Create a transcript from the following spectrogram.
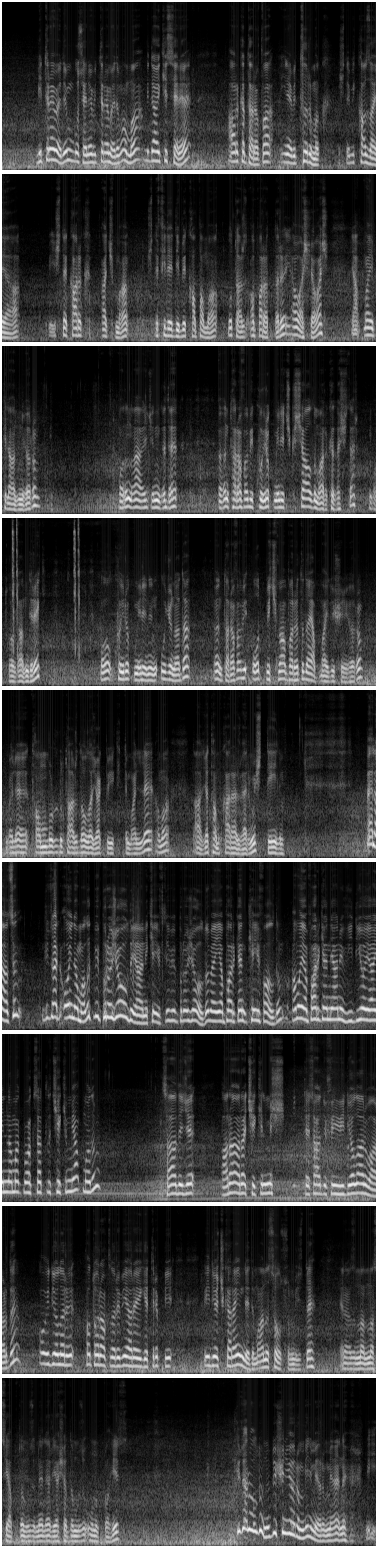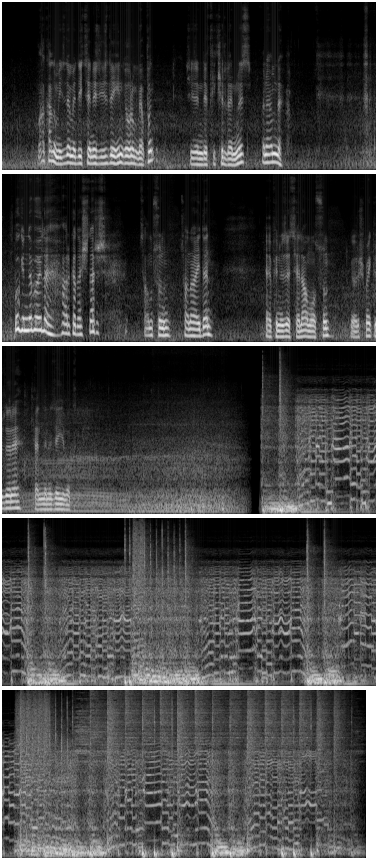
bitiremedim. Bu sene bitiremedim ama bir dahaki sene arka tarafa yine bir tırmık, işte bir kaz ayağı, işte karık açma, işte fide dibi kapama bu tarz aparatları yavaş yavaş yapmayı planlıyorum. Onun haricinde de ön tarafa bir kuyruk mili çıkışı aldım arkadaşlar. Motordan direkt. O kuyruk milinin ucuna da ön tarafa bir ot biçme aparatı da yapmayı düşünüyorum. Böyle tamburlu tarzda olacak büyük ihtimalle ama daha tam karar vermiş değilim. Velhasıl güzel oynamalık bir proje oldu yani. Keyifli bir proje oldu. Ben yaparken keyif aldım. Ama yaparken yani video yayınlamak maksatlı çekim yapmadım. Sadece ara ara çekilmiş tesadüfi videolar vardı. O videoları, fotoğrafları bir araya getirip bir video çıkarayım dedim. Anısı olsun bizde. En azından nasıl yaptığımızı, neler yaşadığımızı unutmayız. Güzel olduğunu düşünüyorum. Bilmiyorum yani. Bir bakalım izlemediyseniz izleyin, yorum yapın. Sizin de fikirleriniz önemli. Bugün de böyle arkadaşlar. Samsun Sanayi'den hepinize selam olsun. Görüşmek üzere. Kendinize iyi bakın.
